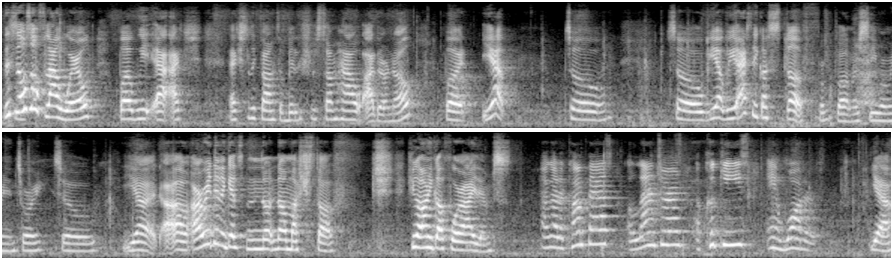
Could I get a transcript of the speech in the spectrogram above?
This is also a flat world, but we uh, act- actually found some villagers somehow. I don't know, but yeah. So, so yeah, we actually got stuff from our see our inventory. So yeah, uh, Ari didn't get no, not much stuff. She only got four items. I got a compass, a lantern, a cookies, and water. Yeah.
